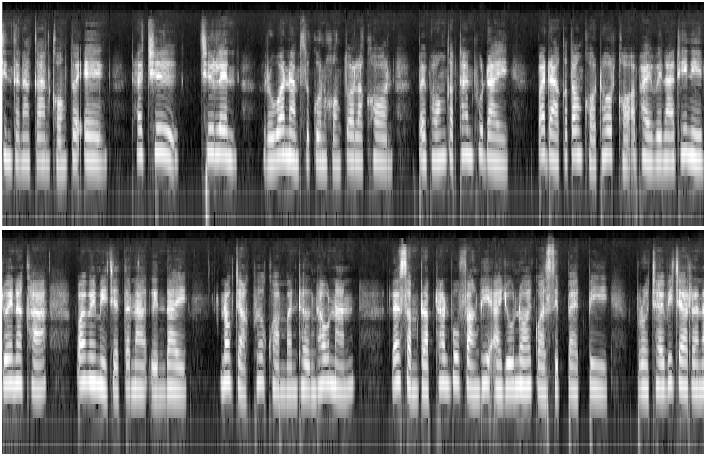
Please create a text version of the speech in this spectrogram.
จินตนาการของตัวเอง ถ้าชื่อ ชื่อเล่น หรือว่านามสกุลของตัวละคร ไปพ้องกับท่านผู้ใดป้าดาก็ต้องขอโทษขออภัยไว้ณที่นี้ด้วยนะคะ ว่าไม่มีเจตนาอื่นใด นอกจากเพื่อความบันเทิงเท่านั้น และสำหรับท่านผู้ฟังที่อายุน้อยกว่า 18 ปี โปรดใช้วิจารณ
